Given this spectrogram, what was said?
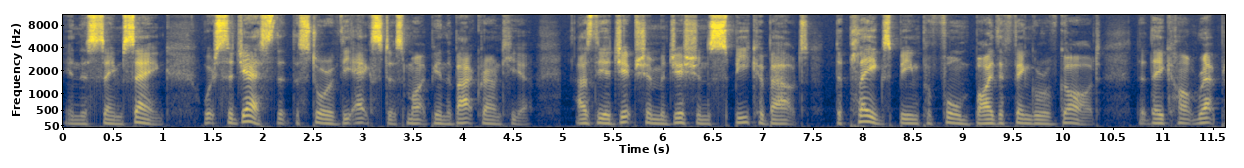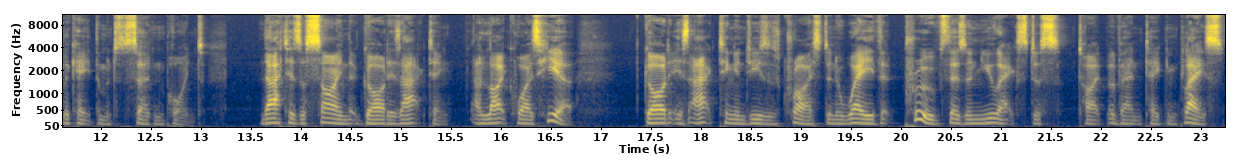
in this same saying, which suggests that the story of the Exodus might be in the background here, as the Egyptian magicians speak about the plagues being performed by the finger of God, that they can't replicate them at a certain point. That is a sign that God is acting. And likewise here, God is acting in Jesus Christ in a way that proves there's a new Exodus type event taking place.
